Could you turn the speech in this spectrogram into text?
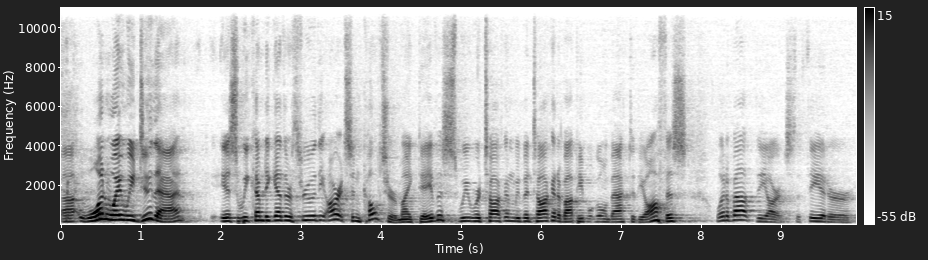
Uh, one way we do that is we come together through the arts and culture. Mike Davis, we were talking, we've been talking about people going back to the office. What about the arts, the theater,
